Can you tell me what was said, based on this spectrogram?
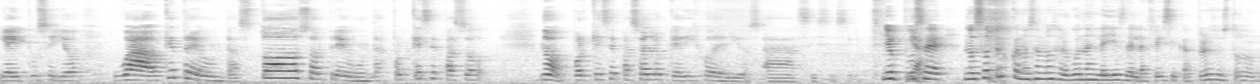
Y ahí puse yo, wow, ¿qué preguntas? Todos son preguntas. ¿Por qué se pasó? No, ¿por qué se pasó en lo que dijo de Dios? Ah, sí, sí, sí. Yo puse, nosotros conocemos algunas leyes de la física, pero eso es todo.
